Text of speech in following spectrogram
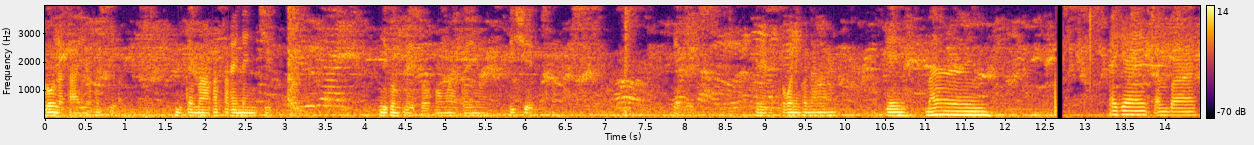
go na tayo kasi hindi tayo makakasakay ng jeep hindi kompleto kung wala tayong face shield sa mask. Sige guys, kukunin ko na. Okay, bye! Hi guys, I'm back.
